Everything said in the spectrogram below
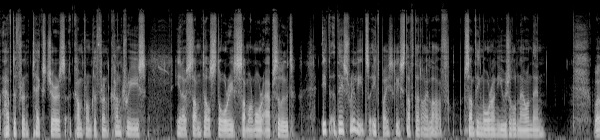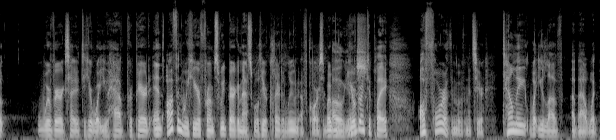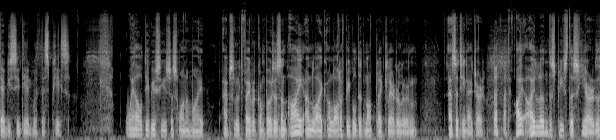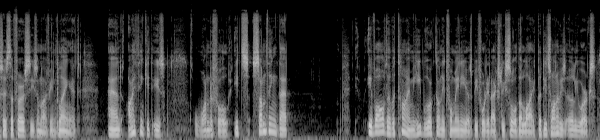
have different textures, come from different countries. You know, some tell stories, some are more absolute. It there's really it's it's basically stuff that I love. Something more unusual now and then. Well, we're very excited to hear what you have prepared. And often we hear from Suite Bergamasque, we'll hear Clair de Lune, of course, but oh, you're going to play all four of the movements here. Tell me what you love about what Debussy did with this piece. Well, Debussy is just one of my absolute favorite composers, and I, unlike a lot of people, did not play Clair de Lune as a teenager. I, I learned this piece this year. This is the first season I've been playing it, and I think it is wonderful. It's something that evolved over time. He worked on it for many years before it actually saw the light, but it's one of his early works.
